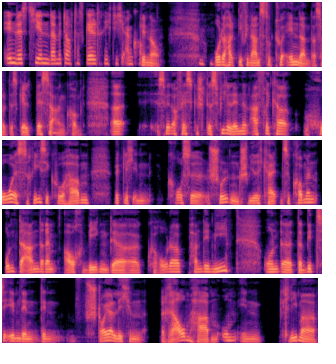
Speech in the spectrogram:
investieren, damit auch das Geld richtig ankommt. Genau. Mhm. Oder halt die Finanzstruktur ändern, dass halt das Geld besser ankommt. Äh, es wird auch festgestellt, dass viele Länder in Afrika hohes Risiko haben, wirklich in große Schuldenschwierigkeiten zu kommen, unter anderem auch wegen der äh, Corona-Pandemie. Und äh, damit sie eben den, den steuerlichen Raum haben, um in Klima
